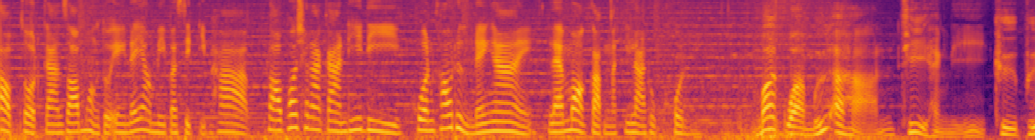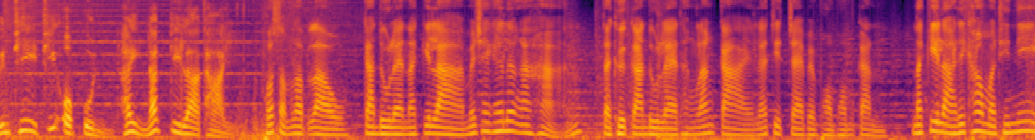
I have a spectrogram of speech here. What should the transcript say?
ตอบโจทย์การซ้อมของตัวเองได้อย่างมีประสิทธิภาพ เพราะโภชนาการที่ดีควรเข้าถึงได้ง่าย และเหมาะกับนักกีฬาทุกคน มากกว่ามื้ออาหารที่แห่งนี้คือพื้นที่ที่อบอุ่นให้นักกีฬาไทย เพราะสำหรับเราการดูแลนักกีฬาไม่ใช่แค่เรื่องอาหาร แต่คือการดูแลทั้งร่างกายและจิตใจไปพร้อมๆกัน นักกีฬาที่เข้ามาที่นี่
